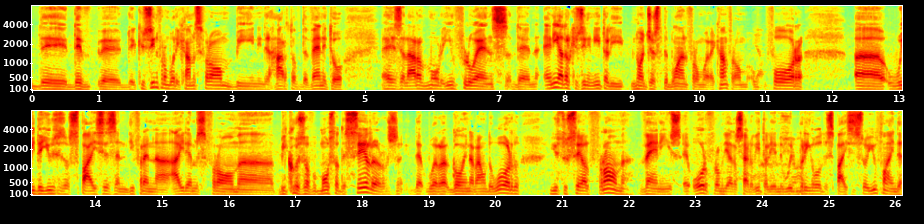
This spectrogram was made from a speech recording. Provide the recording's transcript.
the, the, uh, the, cuisine from where it comes from, being in the heart of the Veneto, has a lot of more influence than any other cuisine in Italy, not just the one from where I come from. For uh, with the uses of spices and different uh, items from uh, because of most of the sailors that were going around the world used to sail from Venice uh, or from the other side of Italy and would bring all the spices. So you find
